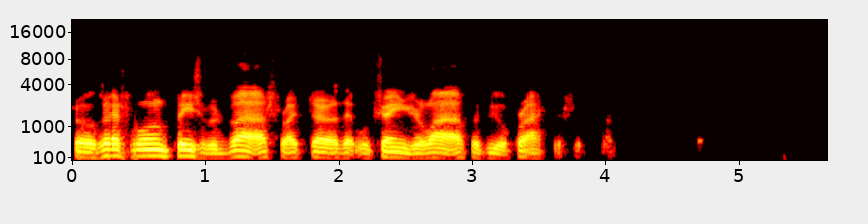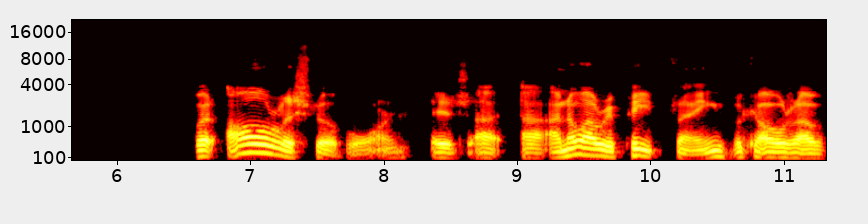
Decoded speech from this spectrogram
So that's one piece of advice right there that will change your life if you'll practice it. But all this stuff, Warren, is I, know I repeat things because I've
